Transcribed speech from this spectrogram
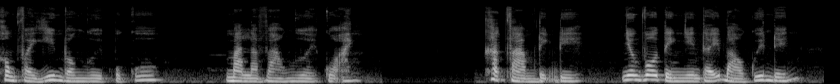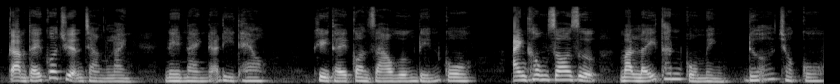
không phải ghim vào người của cô, mà là vào người của anh. Khắc Phạm định đi, nhưng vô tình nhìn thấy Bảo Quyên đến, cảm thấy có chuyện chẳng lành nên anh đã đi theo. Khi thấy con dao hướng đến cô, anh không do dự mà lấy thân của mình đỡ cho cô.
